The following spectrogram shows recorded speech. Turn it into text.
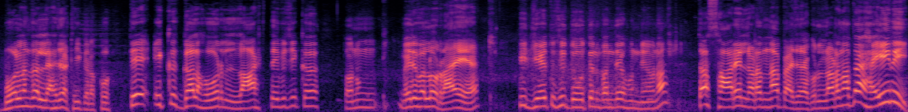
ਬੋਲਣ ਦਾ ਲਹਿਜਾ ਠੀਕ ਰੱਖੋ। ਤੇ ਇੱਕ ਗੱਲ ਹੋਰ ਲਾਸਟ ਦੇ ਵਿੱਚ ਇੱਕ ਤੁਹਾਨੂੰ ਮੇਰੇ ਵੱਲੋਂ ਰਾਏ ਹੈ ਕਿ ਜੇ ਤੁਸੀਂ ਦੋ ਤਿੰਨ ਬੰਦੇ ਹੁੰਨੇ ਹੋ ਨਾ ਤਾਂ ਸਾਰੇ ਲੜਨ ਨਾ ਪੈ ਜਾਇਆ ਕਰੋ। ਲੜਨਾ ਤਾਂ ਹੈ ਹੀ ਨਹੀਂ।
